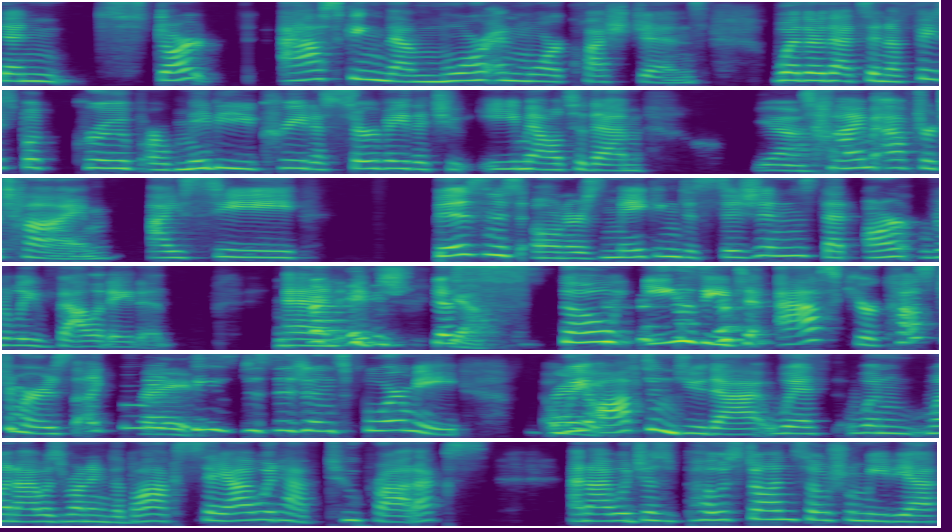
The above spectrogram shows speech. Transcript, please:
then start asking them more and more questions, whether that's in a Facebook group or maybe you create a survey that you email to them yeah. time after time, I see business owners making decisions that aren't really validated. And it's just Yeah. so easy to ask your customers, like, make Right. these decisions for me. We often do that with when when I was running the box, say I would have two products and I would just post on social media,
